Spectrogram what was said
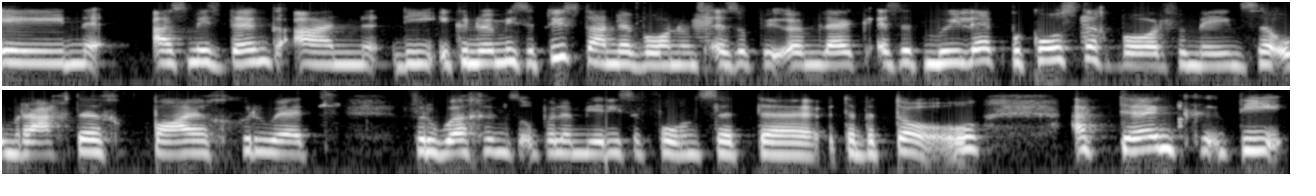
en as mens dink aan die ekonomiese toestande waarin ons is op die oomblik, is dit moeilik bekostigbaar vir mense om regtig baie groot verhogings op hulle mediese fondse te te betaal. Ek dink die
